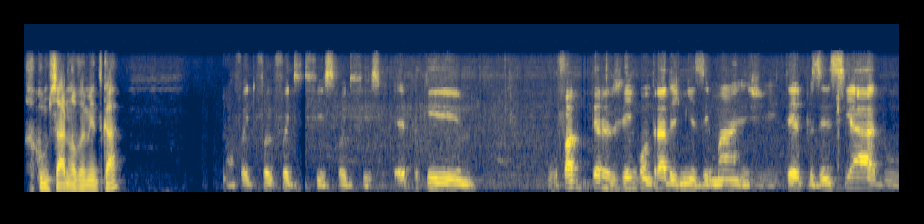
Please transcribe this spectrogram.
recomeçar novamente cá? Não, foi, foi, foi difícil, foi difícil. É porque o facto de ter reencontrado as minhas irmãs ter presenciado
